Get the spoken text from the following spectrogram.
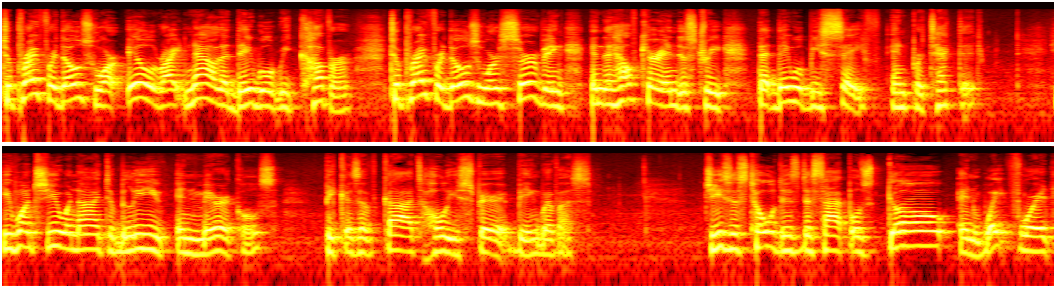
to pray for those who are ill right now that they will recover, to pray for those who are serving in the healthcare industry that they will be safe and protected. He wants you and I to believe in miracles because of God's Holy Spirit being with us. Jesus told his disciples, Go and wait for it.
